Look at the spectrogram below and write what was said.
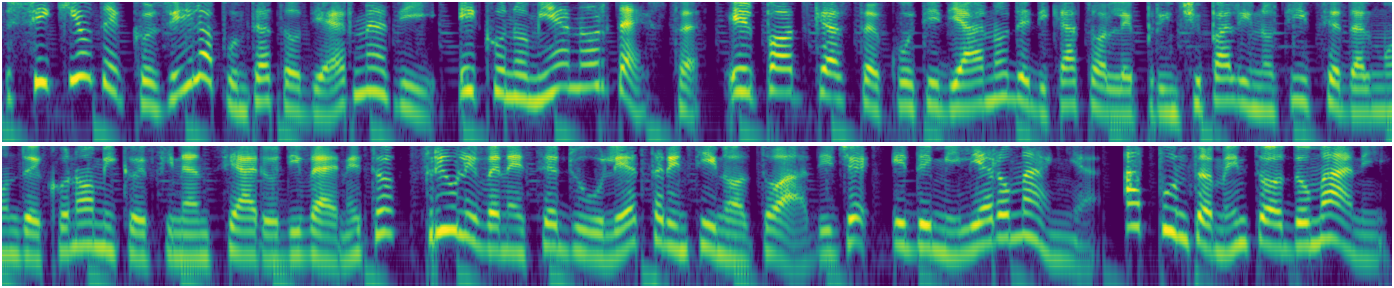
Si chiude così la puntata odierna di Economia Nord-Est, il podcast quotidiano dedicato alle principali notizie dal mondo economico e finanziario di Veneto, Friuli Venezia Giulia, Trentino Alto Adige ed Emilia Romagna. Appuntamento a domani!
